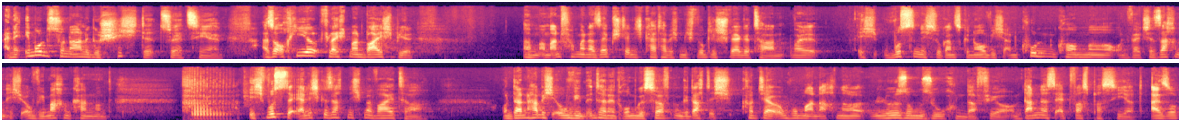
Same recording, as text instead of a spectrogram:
eine emotionale Geschichte zu erzählen. Also auch hier vielleicht mal ein Beispiel. Ähm, am Anfang meiner Selbstständigkeit habe ich mich wirklich schwer getan, weil ich wusste nicht so ganz genau, wie ich an Kunden komme und welche Sachen ich irgendwie machen kann. Und ich wusste ehrlich gesagt nicht mehr weiter. Und dann habe ich irgendwie im Internet rumgesurft und gedacht, ich könnte ja irgendwo mal nach einer Lösung suchen dafür. Und dann ist etwas passiert. Also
